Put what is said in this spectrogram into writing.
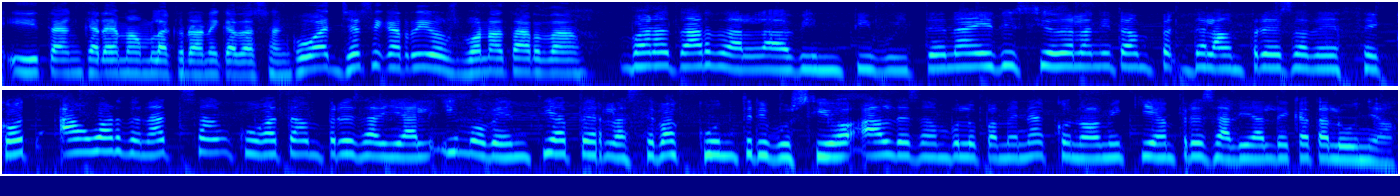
I tancarem amb la crònica de Sant Cugat. Jessica Rius, bona tarda. Bona tarda. La 28a edició de la nit de l'empresa de CECOT ha guardonat Sant Cugat Empresarial i Moventia per la seva contribució al desenvolupament econòmic i empresarial de Catalunya.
